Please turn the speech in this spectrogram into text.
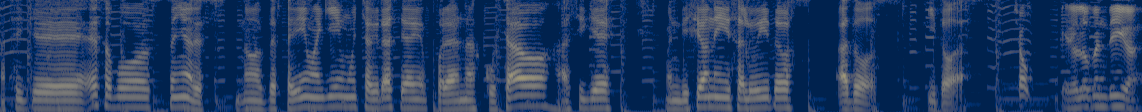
Así que eso pues señores, nos despedimos aquí, muchas gracias por habernos escuchado, así que bendiciones y saluditos a todos y todas. Chau. Que Dios los bendiga.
